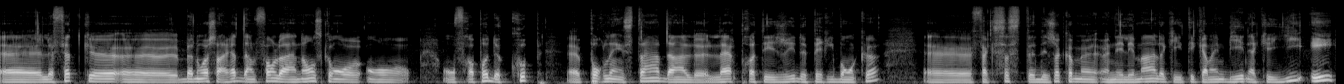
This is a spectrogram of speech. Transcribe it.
Euh, le fait que euh, Benoît Charette, dans le fond, là, annonce qu'on on, on fera pas de coupe euh, pour l'instant dans l'aire protégée de Péribonca. Fait que ça, c'était déjà comme un, un élément là, qui a été quand même bien accueilli. Et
